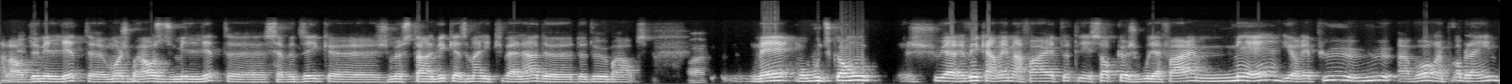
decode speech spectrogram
Alors, 2000 litres, euh, moi, je brasse du 1000 litres. euh, ça veut dire que je me suis enlevé quasiment l'équivalent de, de deux brasses. Ouais. Mais au bout du compte, je suis arrivé quand même à faire toutes les sortes que je voulais faire, mais il aurait pu eu avoir un problème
